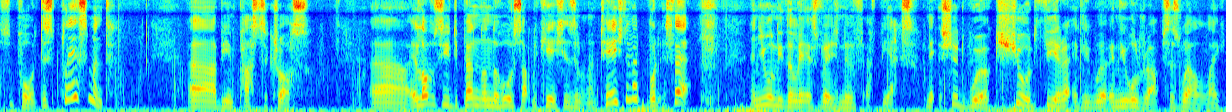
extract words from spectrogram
support displacement uh, being passed across. Uh, it'll obviously depend on the host application's implementation of it, but it's there. And you will need the latest version of FBX. It should work, should theoretically work in the older apps as well, like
